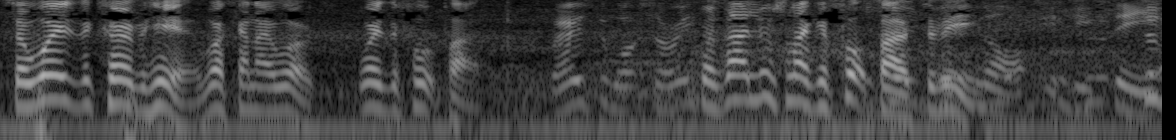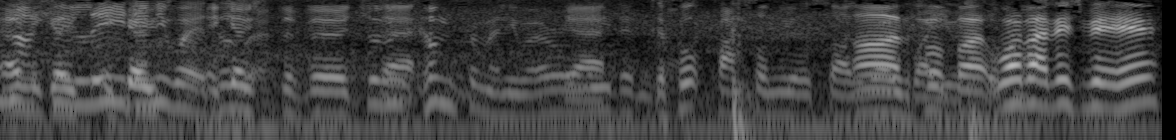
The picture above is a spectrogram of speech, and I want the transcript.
So where's the curb here? Where can I walk? Where's the footpath? Where's the what? Sorry. Because that looks like a footpath to It's me. not. If you see, It doesn't it only actually goes, lead it goes, anywhere, It does goes it? to the verge doesn't there. come from anywhere or Yeah. lead anywhere. The footpath's on the other side. Ah, of the the road where you're footpath. What about this bit here?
